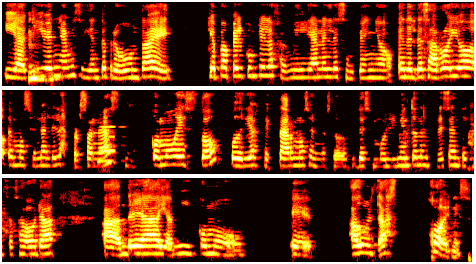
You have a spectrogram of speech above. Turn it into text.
Y aquí venía mi siguiente pregunta, de qué papel cumple la familia en el desempeño, en el desarrollo emocional de las personas y cómo esto podría afectarnos en nuestro desenvolvimiento en el presente, quizás ahora a Andrea y a mí como eh, adultas jóvenes.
